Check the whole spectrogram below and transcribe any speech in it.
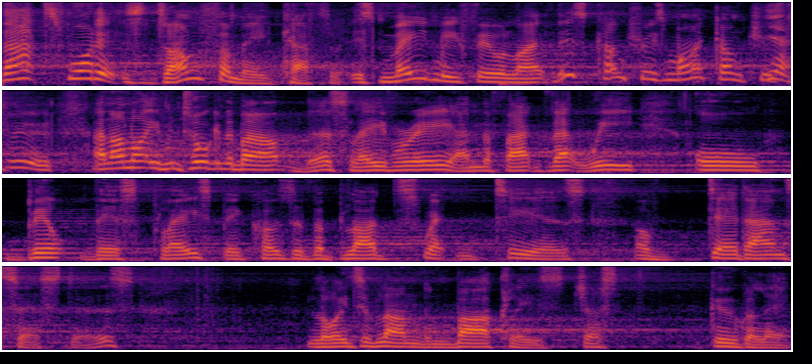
That's what it's done for me, Catherine. It's made me feel like this country is my country Yeah. too. And I'm not even talking about the slavery and the fact that we all built this place because of the blood, sweat, and tears of dead ancestors. Lloyds of London, Barclays, just Google it.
